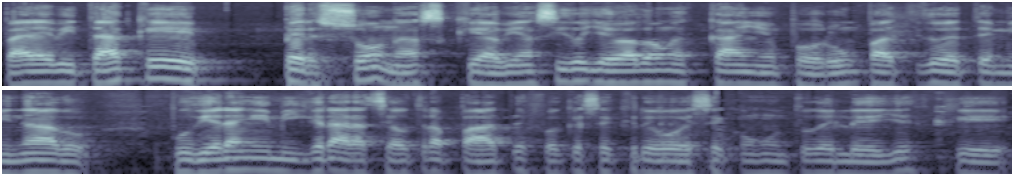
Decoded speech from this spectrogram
para evitar que personas que habían sido llevadas a un escaño por un partido determinado pudieran emigrar hacia otra parte, fue que se creó ese conjunto de leyes que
